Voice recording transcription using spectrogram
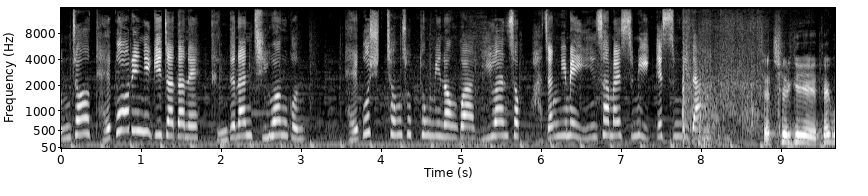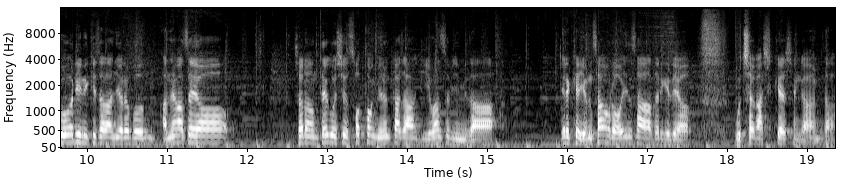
먼저 대구 어린이 기자단의 든든한 지원군 대구시청 소통민원과 이완석 과장님의 인사 말씀이 있겠습니다. 제7기 대구 어린이 기자단 여러분 안녕하세요. 저는 대구시 소통민원과장 이완섭입니다. 이렇게 영상으로 인사드리게 되어 무척 아쉽게 생각합니다.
